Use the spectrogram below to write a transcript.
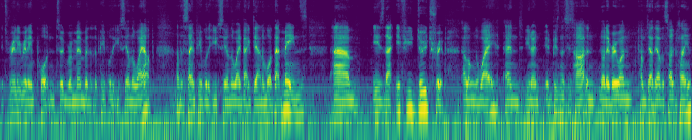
it's really, really important to remember that the people that you see on the way up are the same people that you see on the way back down. And what that means um, is that if you do trip along the way, and you know business is hard, and not everyone comes out the other side clean.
